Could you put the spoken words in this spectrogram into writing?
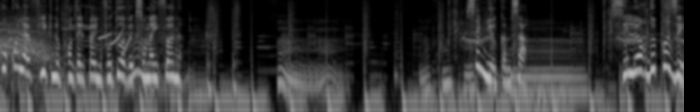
Pourquoi la flic ne prend-elle pas une photo avec son iPhone? C'est mieux comme ça. C'est l'heure de poser.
